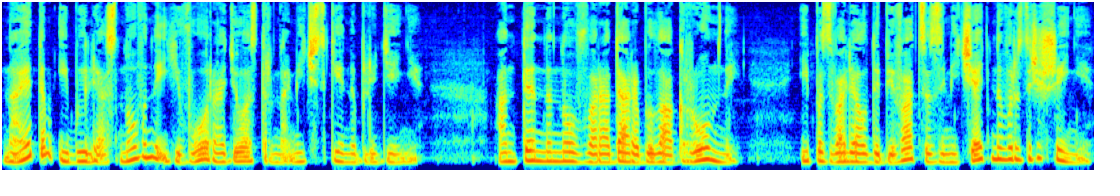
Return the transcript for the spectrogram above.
На этом и были основаны его радиоастрономические наблюдения. Антенна нового радара была огромной и позволяла добиваться замечательного разрешения,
